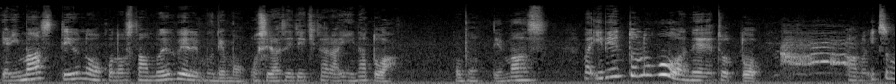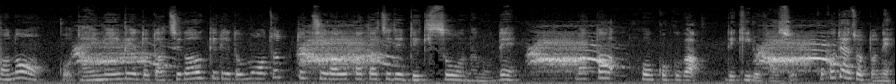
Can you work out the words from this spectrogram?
やりますっていうのをこのスタンド FM でもお知らせできたらいいなとは思ってます、まあ、イベントの方はねちょっとあのいつものこう対面イベントとは違うけれどもちょっと違う形でできそうなのでまた報告ができるはず。ここではちょっとね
